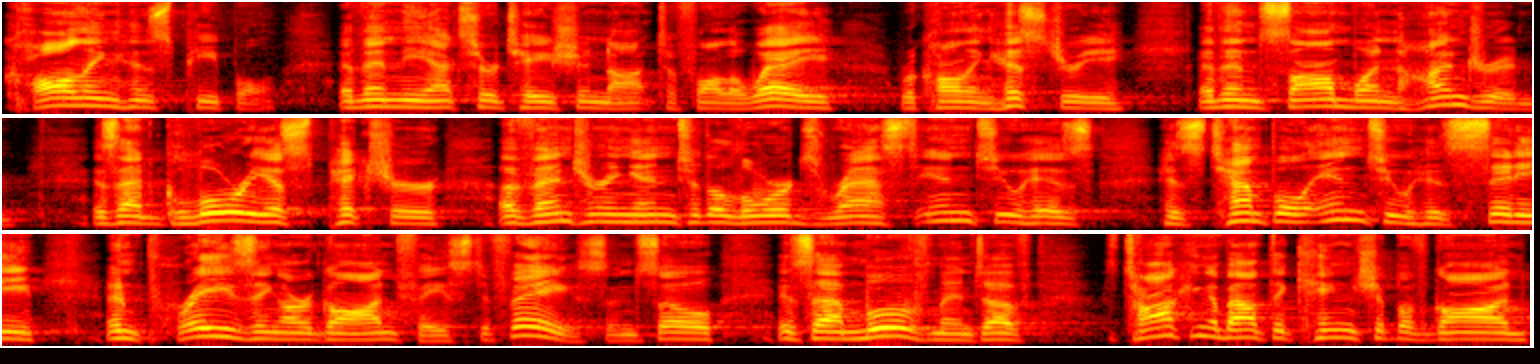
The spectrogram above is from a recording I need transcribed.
calling his people, and then the exhortation not to fall away recalling history. And then Psalm 100 is that glorious picture of entering into the Lord's rest, into his, his temple, into his city, and praising our God face to face. And so it's that movement of talking about the kingship of God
